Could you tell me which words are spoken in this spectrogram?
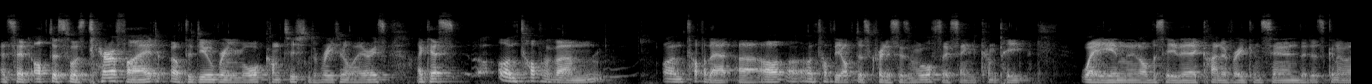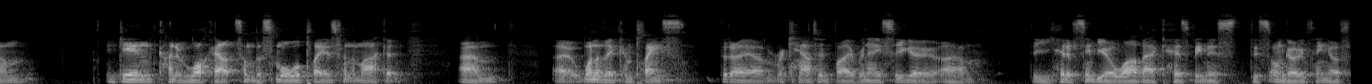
and said Optus was terrified of the deal bringing more competition to regional areas. I guess on top of um, on top of that, uh, on top of the Optus criticism, we're also seeing Commpete weigh in, and obviously they're kind of very concerned that it's going to um, again kind of lock out some of the smaller players from the market. Um, uh, one of the complaints that I um, recounted by Rene Sugo um, the head of Symbio a while back has been this this ongoing thing of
